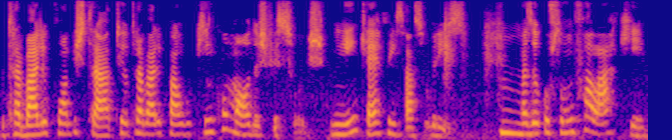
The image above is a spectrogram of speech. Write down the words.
eu trabalho com abstrato e eu trabalho com algo que incomoda as pessoas. Ninguém quer pensar sobre isso. Uhum. Mas eu costumo falar que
